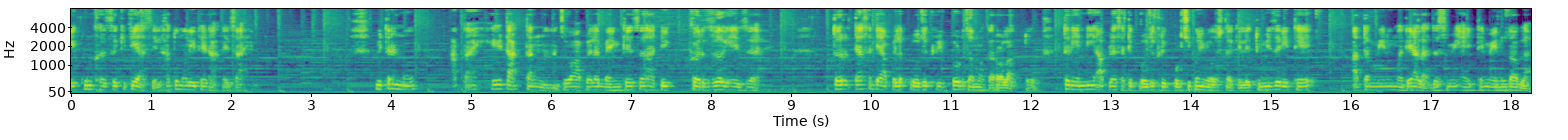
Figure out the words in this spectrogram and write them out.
एकूण खर्च किती असेल? हा तुम्हाला इथे टाकायचा आहे. मित्रांनो आता हे टाकताना जेव्हा आपल्याला बँकेसाठी कर्ज घ्यायचं आहे तर त्यासाठी आपल्याला प्रोजेक्ट रिपोर्ट जमा करावा लागतो. तर यांनी आपल्यासाठी प्रोजेक्ट रिपोर्टची पण व्यवस्था केली. तुम्ही जर इथे आता मेनूमध्ये आला जसं मी इथे मेनू दाबला.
